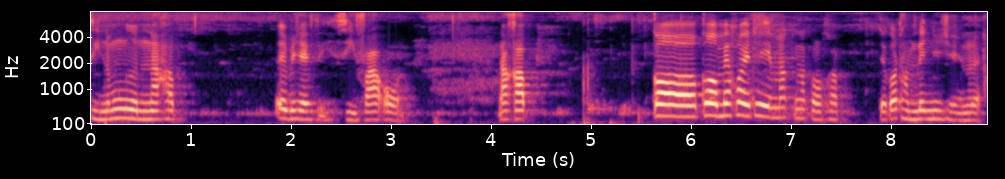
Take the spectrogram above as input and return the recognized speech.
สีน้ำเงินนะครับ เอ้ไม่ใช่สีสีฟ้าอ่อนนะครับ ก็ก็ไม่ค่อยเท่มากนักหรอกครับ แต่ก็ทำเล่นเฉยๆนั่นแหละ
